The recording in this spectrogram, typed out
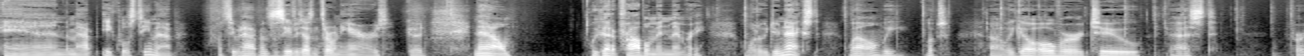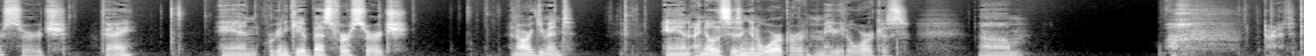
and the map equals T map. Let's see what happens. Let's see if it doesn't throw any errors. Good. Now we've got a problem in memory. What do we do next? Well, we whoops uh, we go over to best first search, okay? And we're going to give best first search an argument. And I know this isn't going to work, or maybe it'll work because, um, oh, darn it.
